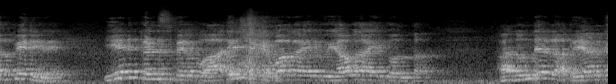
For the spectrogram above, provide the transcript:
ತಪ್ಪೇನಿದೆ. ಏನು ಖಂಡಿಸ್ಬೇಕು? ಆದೇಶ ಯಾವಾಗಾಯ್ತು, ಯಾವ್ದಾಯ್ತು ಅಂತ. ಅದೊಂದೇ ಅಲ್ಲ, ಪ್ರಿಯಾಂಕ್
